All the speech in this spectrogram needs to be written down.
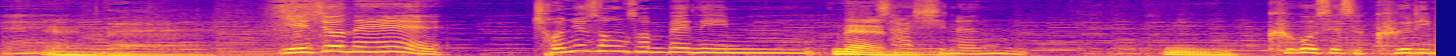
네. 예전에 전유성 선배님 네. 사시는 음, 그곳에서 그림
